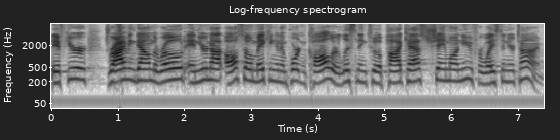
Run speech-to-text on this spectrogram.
If you're driving down the road and you're not also making an important call or listening to a podcast, shame on you for wasting your time.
